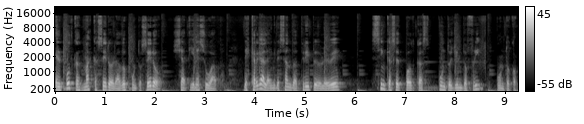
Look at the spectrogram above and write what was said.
El podcast más casero de la 2.0 ya tiene su app. Descargala ingresando a www.sincassetpodcast.jimdofree.com.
